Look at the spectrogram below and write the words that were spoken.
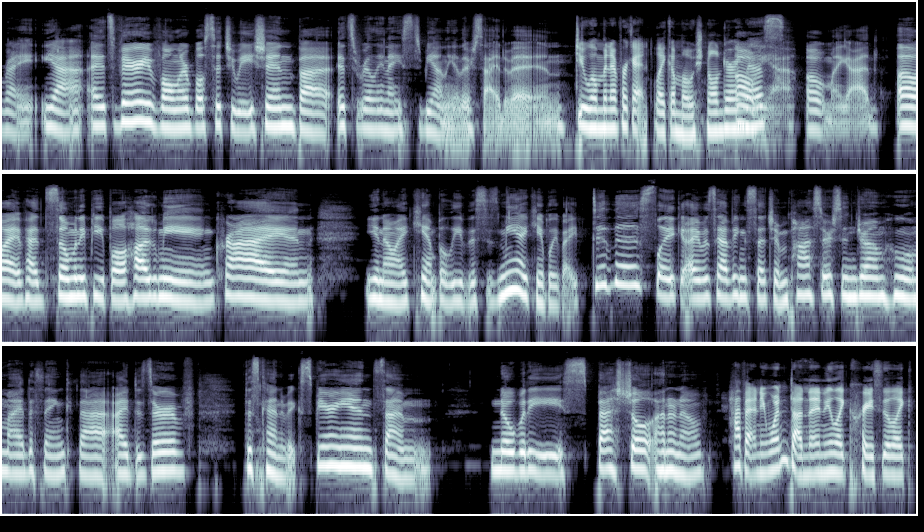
Right. Yeah. It's very vulnerable situation, but it's really nice to be on the other side of it. And do women ever get like emotional during this? oh, this? Yeah. Oh my God. Oh, I've had so many people hug me and cry and you know, I can't believe this is me. I can't believe I did this. Like I was having such imposter syndrome. Who am I to think that I deserve this kind of experience? I'm nobody special. I don't know Have anyone done any like crazy like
